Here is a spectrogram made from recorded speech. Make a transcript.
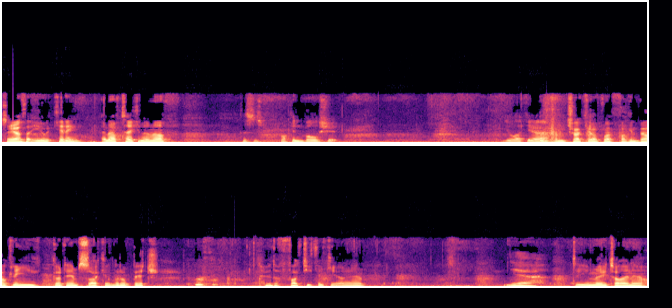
See, I thought you were kidding, and I've taken enough. This is fucking bullshit. You're lucky I haven't chucked you off my fucking balcony, you goddamn psycho little bitch. Who the fuck do you think I am? Yeah. Do your Muay Thai now.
